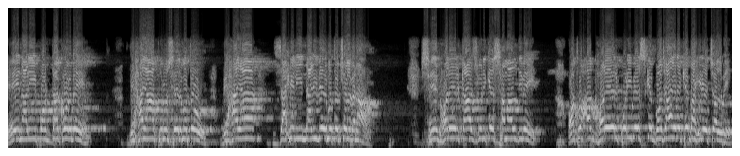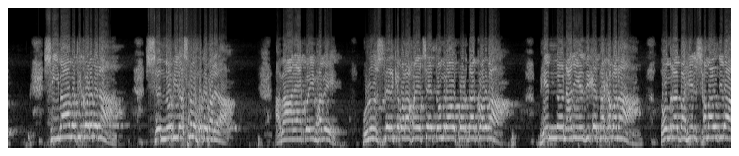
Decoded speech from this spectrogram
এই নারী পর্দা করবে। বেহায়া পুরুষের মতো, বেহায়া জাহিলি নারীদের মতো চলবে না। সে ঘরের কাজগুলিকে সামাল দিবে, অথবা ঘরের পরিবেশকে বজায় রেখে বাহিরে চলবে। সে ইমামতি করবে না, সে নবী রাসূল হতে পারে না। আবার একইভাবে পুরুষদেরকে বলা হয়েছে, তোমরাও পর্দা করবা, ভিন্ন নারীর দিকে তাকাবা না, তোমরা বাহির সামাল দিবা।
